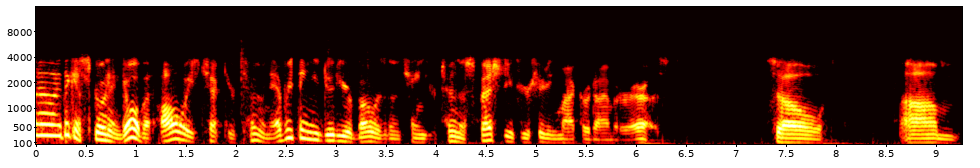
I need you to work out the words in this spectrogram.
Uh, I think it's screw and go, but always check your tune. Everything you do to your bow is going to change your tune, especially if you're shooting micro diameter arrows. So, um,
